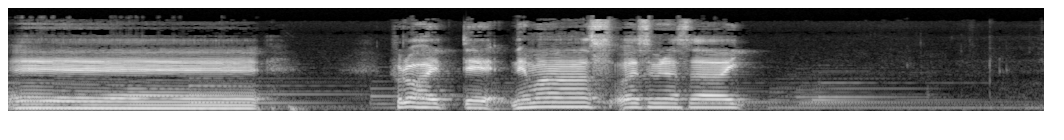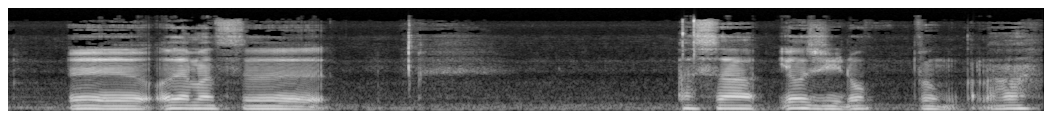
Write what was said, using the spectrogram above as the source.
えー、風呂入って寝ます。おやすみなさい。えー、おはようございます。朝4時6分かな。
